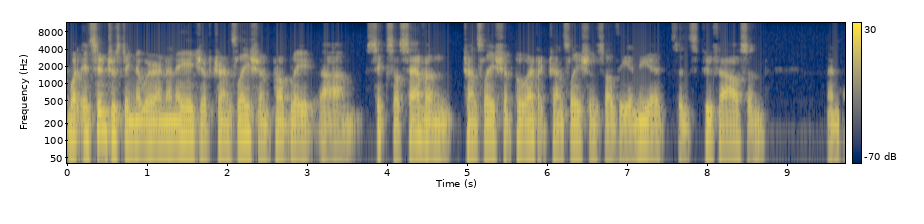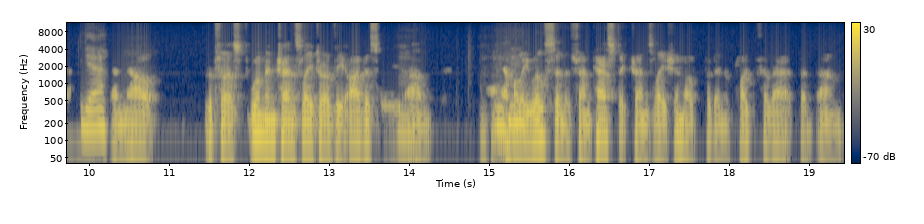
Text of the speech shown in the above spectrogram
what it's interesting that we're in an age of translation. Probably um, six or seven translation, poetic translations of the Aeneid since 2000, and yeah, and now the first woman translator of the Odyssey. Mm-hmm. Um, mm-hmm. Emily Wilson, a fantastic translation. I'll put in a plug for that. But um,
